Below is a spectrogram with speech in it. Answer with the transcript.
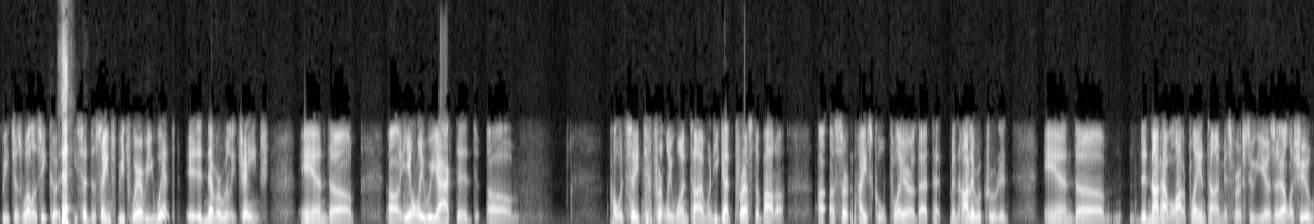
speech as well as he could. he said the same speech wherever he went. It, it never really changed, and uh, uh, he only reacted, um, I would say, differently one time when he got pressed about a, a, a certain high school player that had been highly recruited and uh, did not have a lot of playing time his first two years at LSU.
